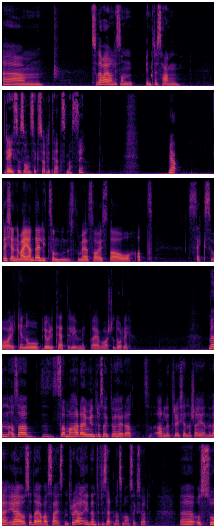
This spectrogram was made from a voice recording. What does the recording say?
Um, så det var jo en litt sånn interessant reise sånn seksualitetsmessig. Ja. Det kjenner jeg meg igjen. Det er litt sånn som jeg sa i stad òg, at sex var ikke noe prioritet i livet mitt da jeg var så dårlig. Men altså, samme her, det er jo interessant å høre at alle tre kjenner seg igjen i det. Jeg også, da jeg var 16, tror jeg, identifiserte meg som aseksuell. Uh, og så,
